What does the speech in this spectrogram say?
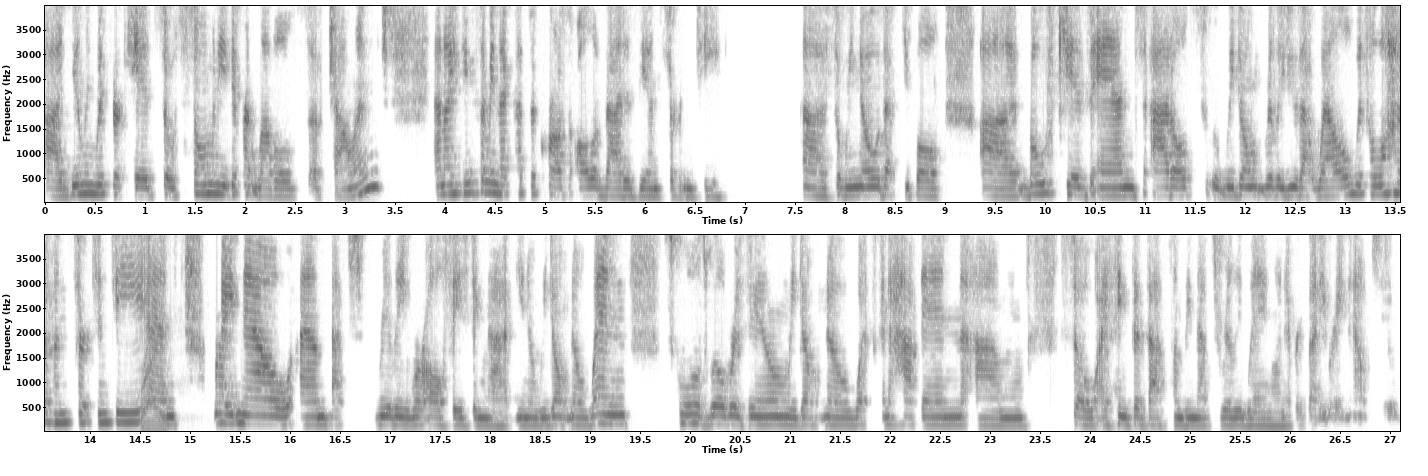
uh, dealing with their kids. So, so many different levels of challenge. And I think something that cuts across all of that is the uncertainty. Uh, so we know that people, uh, both kids and adults, we don't really do that well with a lot of uncertainty. Right. And right now, um, that's really we're all facing that. You know, we don't know when schools will resume. We don't know what's going to happen. Um, so I think that that's something that's really weighing on everybody right now too.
